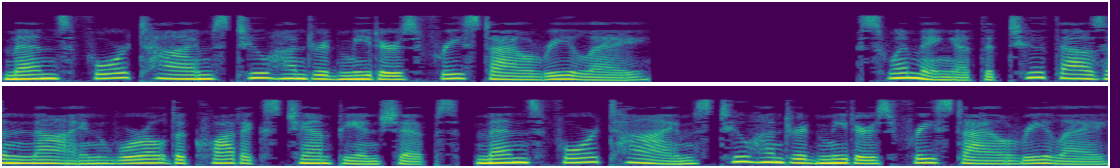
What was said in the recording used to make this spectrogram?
men's 4 times 200 meters freestyle relay. Swimming at the 2009 World Aquatics Championships, men's 4 times 200 meters freestyle relay.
